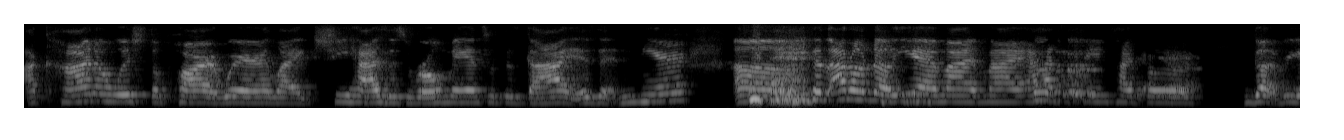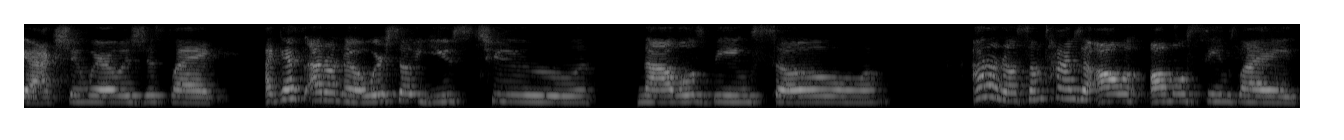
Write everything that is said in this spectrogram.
I kind of wish the part where like she has this romance with this guy isn't in here um, because I don't know. Yeah, my my I had the same type of gut reaction where it was just like I guess I don't know. We're so used to novels being so I don't know. Sometimes it all, almost seems like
